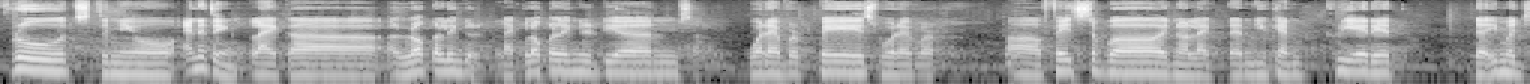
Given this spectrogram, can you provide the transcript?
fruits, the new anything, like uh, a local ing- like local ingredients, whatever paste, whatever uh, vegetable, you know, like then you can create it, the image,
